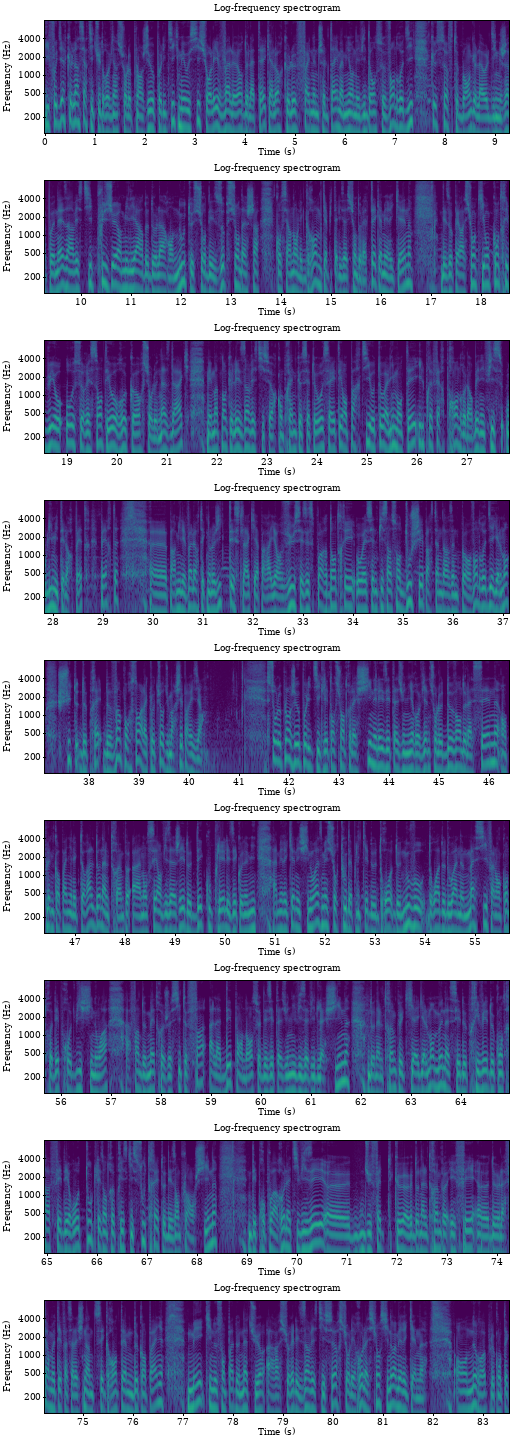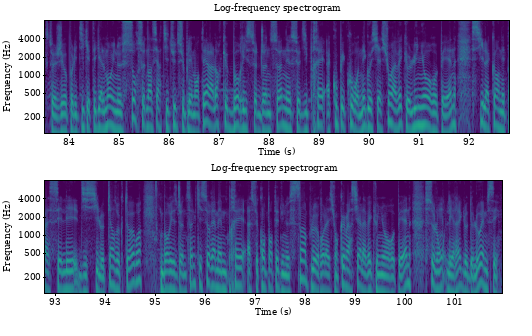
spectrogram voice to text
Il faut dire que l'incertitude revient sur le plan géopolitique mais aussi sur les valeurs de la tech alors que le Financial Times a mis en évidence vendredi que SoftBank, la holding japonaise, a investi plusieurs milliards de dollars en août sur des options d'achat concernant les grandes capitalisations de la tech américaine. Des opérations qui ont contribué aux hausses récentes et aux records sur le Nasdaq. Mais maintenant que les investisseurs comprennent que cette hausse a été en partie auto-alimentée, ils préfèrent prendre leurs bénéfices ou limiter leurs pertes. Euh, parmi les valeurs technologiques, Tesla, qui a par ailleurs vu ses espoirs d'entrée au S&P 500 douchés par Standard Poor's vendredi également, chute de près de 20% à la clôture du marché parisien. Sur le plan géopolitique, les tensions entre la Chine et les États-Unis reviennent sur le devant de la scène. En pleine campagne électorale, Donald Trump a annoncé envisager de découpler les économies américaines et chinoises, mais surtout d'appliquer de, nouveaux droits de douane massifs à l'encontre des produits chinois, afin de mettre, je cite, fin à la dépendance des États-Unis vis-à-vis de la Chine. Donald Trump qui a également menacé de priver de contrats fédéraux toutes les entreprises qui sous-traitent des emplois en Chine. Des propos à relativiser. Euh, du fait que euh, Donald Trump ait fait euh, de la fermeté face à la Chine un de ses grands thèmes de campagne, mais qui ne sont pas de nature à rassurer les investisseurs sur les relations sino-américaines. En Europe, le contexte géopolitique est également une source d'incertitude supplémentaire alors que Boris Johnson se dit prêt à couper court aux négociations avec l'Union européenne si l'accord n'est pas scellé d'ici le 15 octobre. Boris Johnson qui serait même prêt à se contenter d'une simple relation commerciale avec l'Union européenne selon les règles de l'OMC.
